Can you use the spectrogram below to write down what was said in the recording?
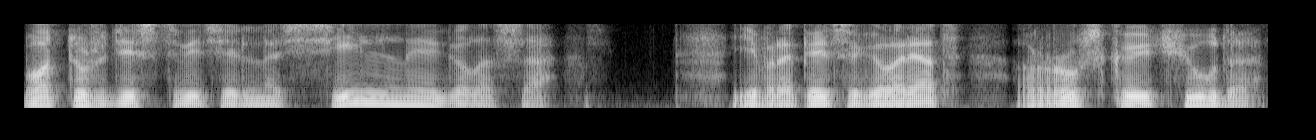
Вот уж действительно сильные голоса. Европейцы говорят «русское чудо».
